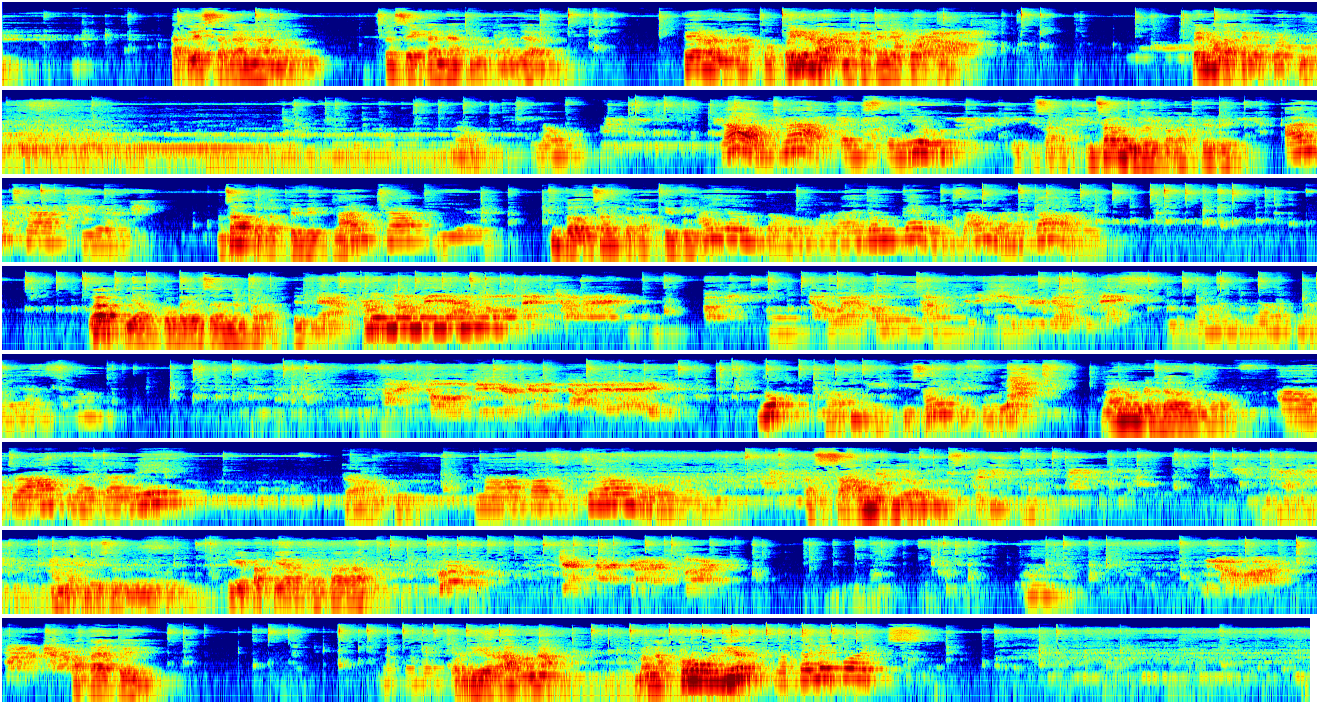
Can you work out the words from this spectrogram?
At least sa gan lamang. Sa second na kanjag. Pero na ako, pwede ma makateleport na. Pwede makateleport na. No? No. Now I'm trapped thanks to you. Sa saan mo dyan pag-activate? I'm trapped here. Ang saan pag-activate dyan? I'm trapped here. Diba? Ang saan pag-activate? I don't know, and I don't care because I'm gonna die. Well, di ako kabayan saan dyan pag-activate. No, no, no, no, no. Ah, may kisa 84. Anong na-down mo ka? Uh, trap na gani. Gago. Nakapasok si Hamon. Kasamok dyan. Nasta mo. Ah, mabilisod din ako. Sige, pakyara kaya para. Woo! Get back on her slug. No harm. Buttercup. Patay ako yun. Nakapasok siya. Kolera, mga, mga troller. Na-teleports. Bukta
